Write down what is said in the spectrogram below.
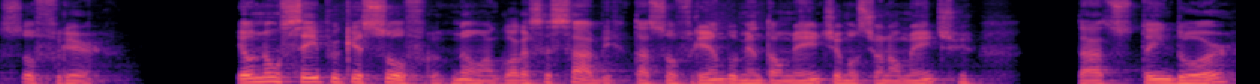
sofrer. Eu não sei porque sofro. Não, agora você sabe. Tá sofrendo mentalmente, emocionalmente. Tá, tem dor.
